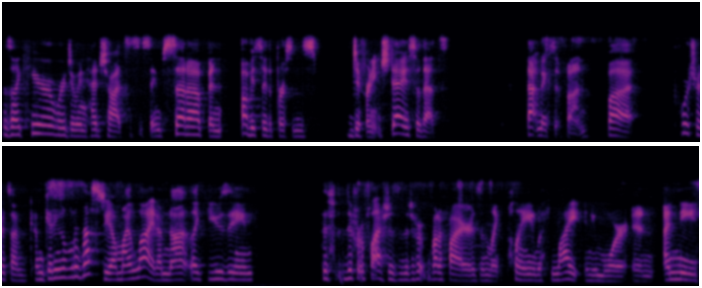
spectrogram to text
because like here we're doing headshots, it's the same setup, and obviously the person's different each day, so that's that makes it fun. But portraits, I'm I'm getting a little rusty on my light. I'm not like using the different flashes and the different modifiers and like playing with light anymore. And I need,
